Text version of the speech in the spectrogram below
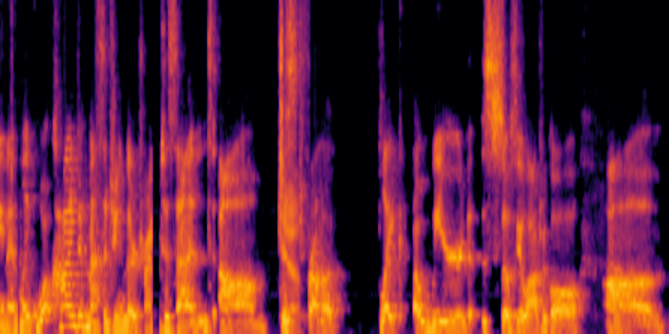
and like what kind of messaging they're trying to send. Um, just Yeah. from a like a weird sociological um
